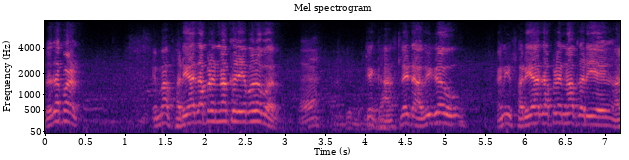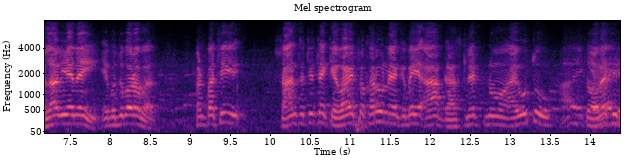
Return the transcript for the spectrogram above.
દાદા પણ એમાં ફરિયાદ આપણે ન કરીએ બરોબર? કે ઘાસલેટ આવી ગયું એની ફરિયાદ આપણે ન કરીએ હલાવીએ નહીં એ બધું બરોબર. પણ પછી શાંત ચિત્તે કહેવાય તો ખરું ને કે ભાઈ આ ઘાસલેટનું આવ્યું હતું તો હવેથી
